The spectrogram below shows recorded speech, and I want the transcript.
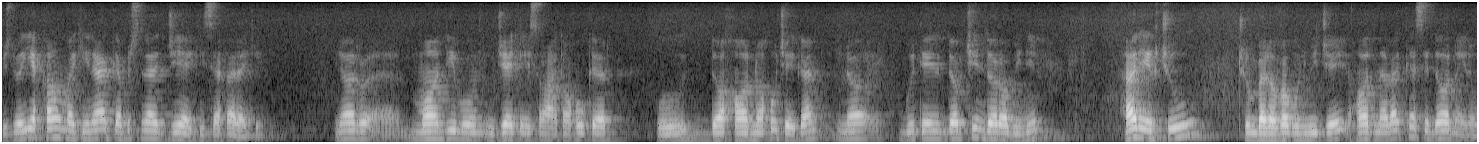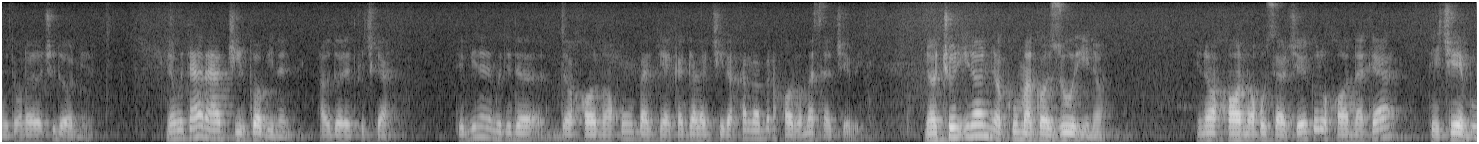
بشت یه قوم مکینه که بشتنا جه اکی سفر اکی اینا ماندی بون و جه که اصراحتا خو کر و دا خارنا خو چه کن اینا گوته دا چین دارا بینیم. هر ایک چو چون بلاوه بون وی جه هاد نوک کسی دار نینا بود اولا چو دار نینا بود هر هر چیلکا بینن او دارد کچکه. تبینن بود دا, دا خارنا خو بلکه اکا گلک چیلک خر و بن خارنا سر چه بینیم نه چون اینا یا کومکا زور اینا. اینا خارناخو سر چه کرو خارنکه تچه بو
